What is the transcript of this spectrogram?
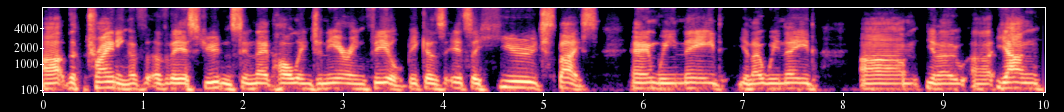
uh, the training of, of their students in that whole engineering field because it's a huge space, and we need, you know, we need um, you know, uh, young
